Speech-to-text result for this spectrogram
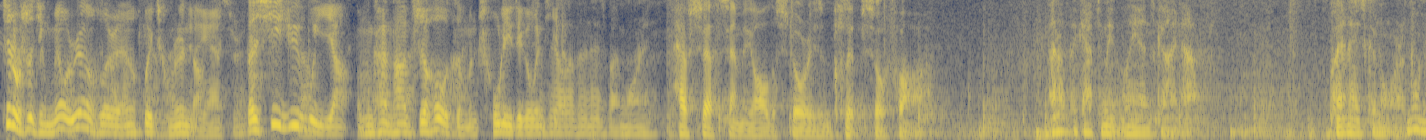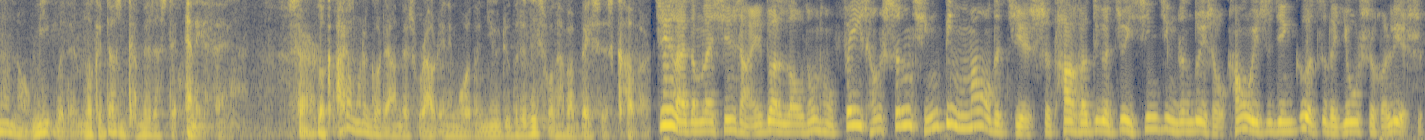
这种事情没有任何人会承认的。但戏剧不一样，我们看他之后怎么处理这个问题。Have Seth send me all the stories and clips so far. I don't think I have to meet Leanne's guy now. Plan A's gonna work. No, no, no. Meet with him. Look, it doesn't commit us to anything. Sir. Look, I don't want to go down this route any more than you do, but at least we'll have our bases covered. 接下来咱们来欣赏一段老总统非常声情并茂的解释他和这个最新竞争对手康维之间各自的优势和劣势。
